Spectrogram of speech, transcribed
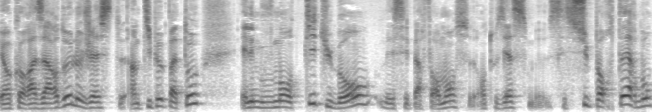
est encore hasardeux, le geste un petit peu pâteau, et les mouvements titubants, mais ses performances enthousiasment ses supporters. Bon,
